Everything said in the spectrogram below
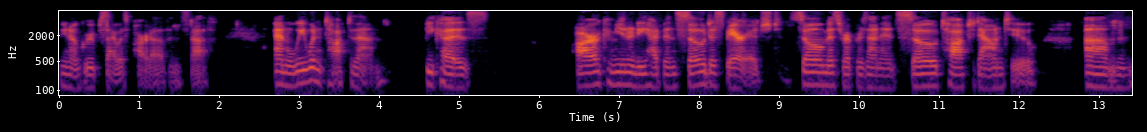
you know groups I was part of and stuff, and we wouldn't talk to them because our community had been so disparaged, so misrepresented, so talked down to um,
